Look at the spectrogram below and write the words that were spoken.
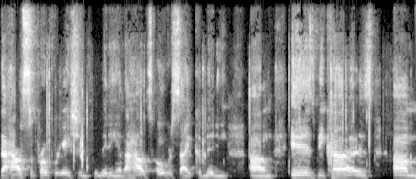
the House Appropriations Committee and the House Oversight Committee um, is because um,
